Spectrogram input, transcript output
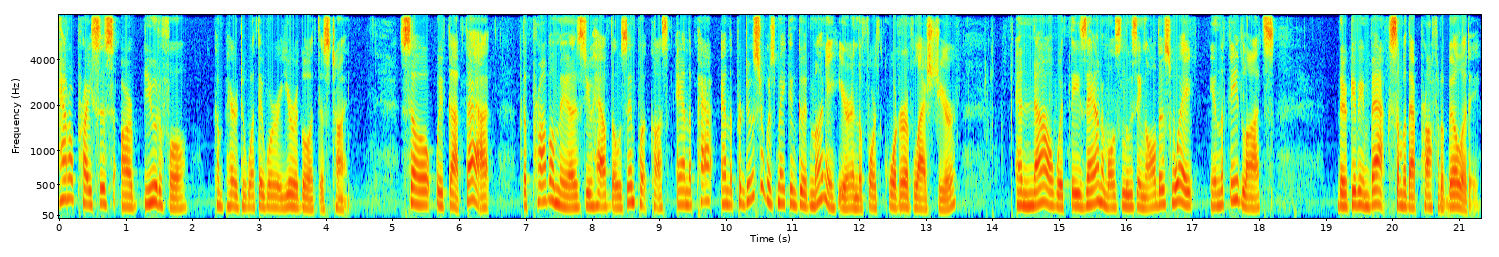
cattle prices are beautiful compared to what they were a year ago at this time. So we've got that. The problem is you have those input costs, and the pa- and the producer was making good money here in the fourth quarter of last year, and now with these animals losing all this weight in the feedlots, they're giving back some of that profitability.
